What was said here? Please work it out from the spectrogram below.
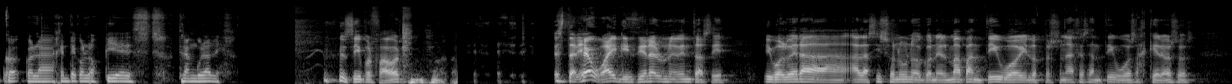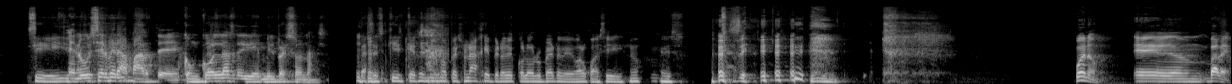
Con, la gente con los pies triangulares. sí, por favor. Estaría guay que hicieran un evento así. Y volver a, la Season 1 con el mapa antiguo y los personajes antiguos asquerosos. Sí. En un server aparte, con colas de 10.000 personas. Las skins que es el mismo personaje, pero de color verde o algo así, ¿no? Es... sí. bueno, eh, vale.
